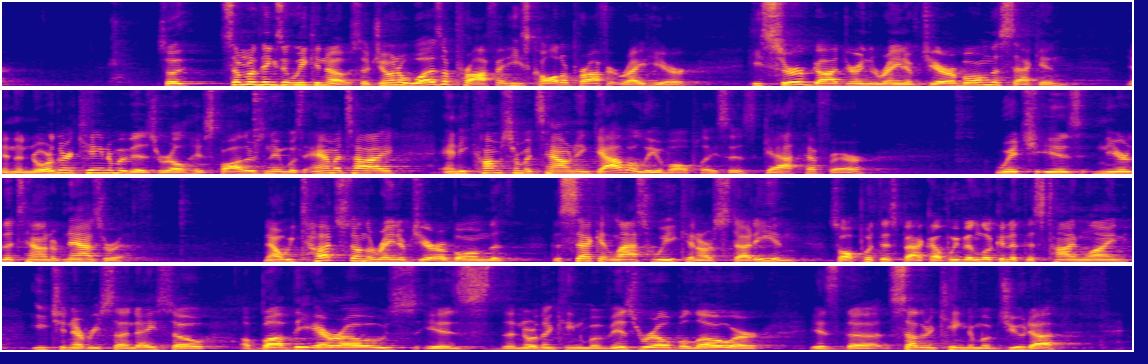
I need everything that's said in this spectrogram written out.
So, some of the things that we can know. So, Jonah was a prophet. He's called a prophet right here. He served God during the reign of Jeroboam II in the northern kingdom of Israel. His father's name was Amittai, and he comes from a town in Galilee, of all places, Gath Hepher, which is near the town of Nazareth. Now, we touched on the reign of Jeroboam the, the second last week in our study, and so I'll put this back up. We've been looking at this timeline each and every Sunday. So above the arrows is the northern kingdom of Israel, below are, is the southern kingdom of Judah.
